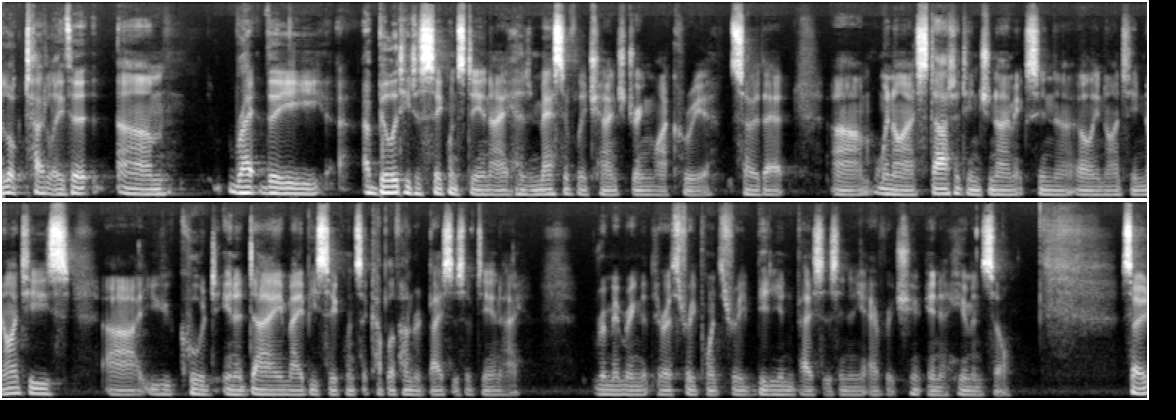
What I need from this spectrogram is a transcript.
look, totally. The, um, right, the ability to sequence DNA has massively changed during my career. So that um, when I started in genomics in the early 1990s, uh, you could in a day maybe sequence a couple of hundred bases of DNA remembering that there are 3.3 billion bases in the average in a human cell. So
